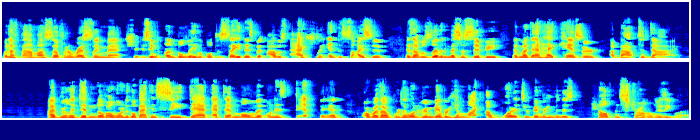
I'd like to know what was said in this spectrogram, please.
when I found myself in a wrestling match. It seems unbelievable to say this, but I was actually indecisive as I was living in Mississippi and my dad had cancer, about to die. I really didn't know if I wanted to go back and see dad at that moment on his deathbed or whether I really wanted to remember him like I wanted to remember him in his health and strong as he was.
